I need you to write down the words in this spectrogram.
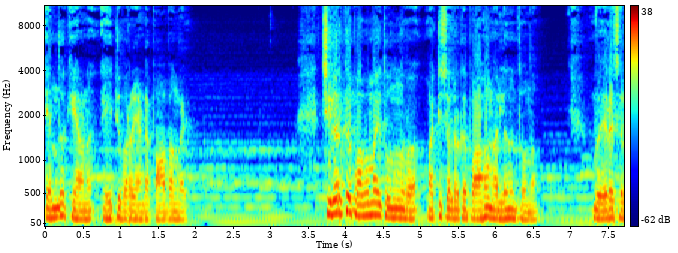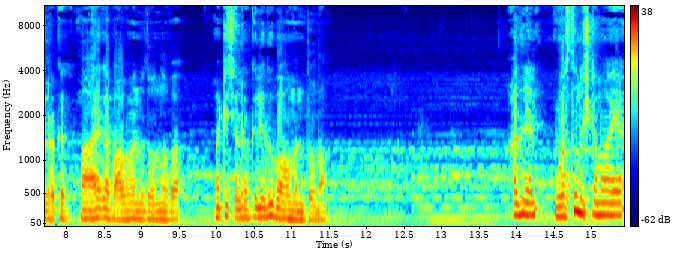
എന്തൊക്കെയാണ് ഏറ്റുപറയേണ്ട പാപങ്ങൾ? ചിലർക്ക് പാപമായി തോന്നുന്നവ മറ്റു ചിലർക്ക് പാപമല്ലെന്ന് തോന്നാം. വേറെ ചിലർക്ക് മാരക പാപമെന്ന് തോന്നുന്നവ മറ്റു ചിലർക്ക് ലഘുപാപമെന്ന് തോന്നാം. അതിനാൽ വസ്തുനിഷ്ഠമായ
